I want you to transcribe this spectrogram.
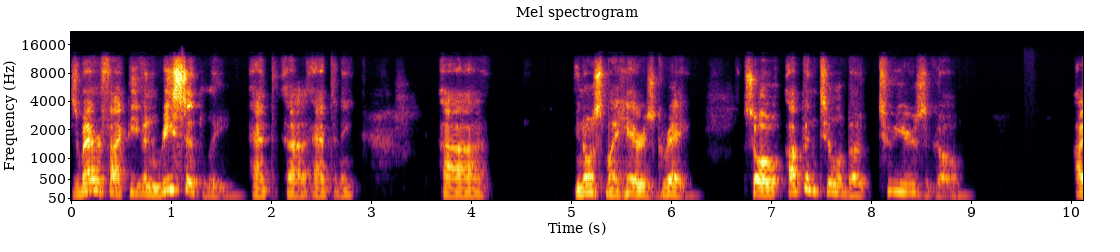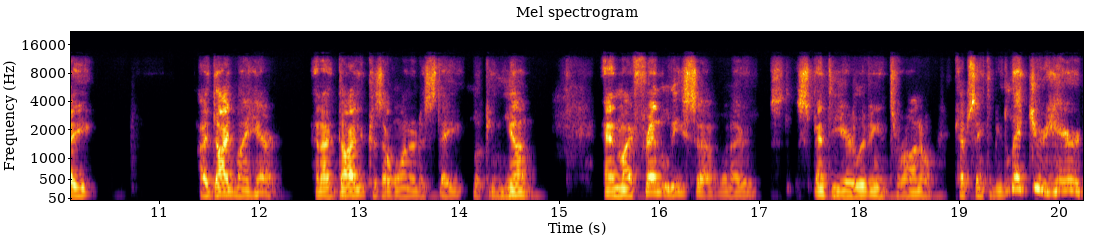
As a matter of fact, even recently, Ant, uh, Anthony, uh, you notice my hair is gray. So up until about two years ago, I I dyed my hair, and I dyed it because I wanted to stay looking young. And my friend Lisa, when I spent a year living in Toronto, kept saying to me, "Let your hair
